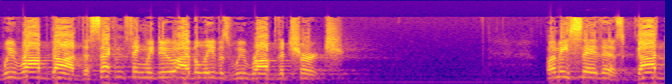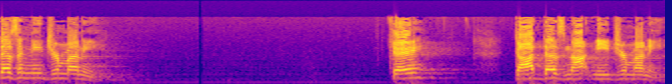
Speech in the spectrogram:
we rob God. The second thing we do, I believe, is we rob the church. Let me say this God doesn't need your money. Okay? God does not need your money.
